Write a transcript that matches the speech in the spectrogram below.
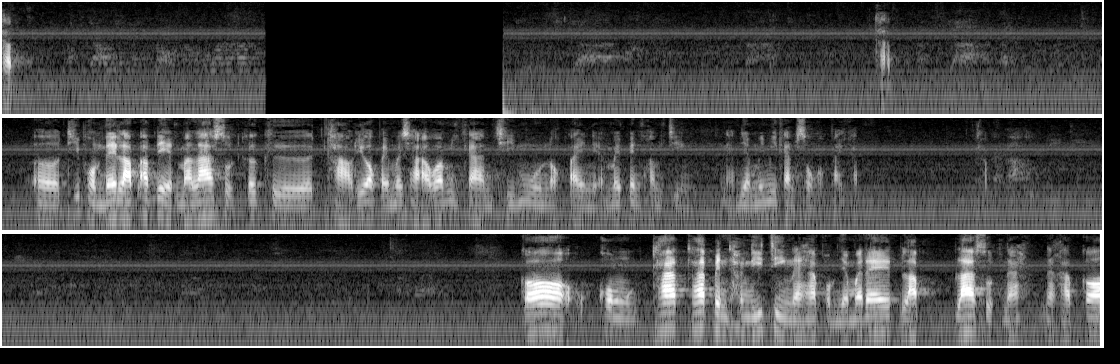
ครับครับเอ่อที่ผมได้รับอัปเดตมาล่าสุดก็คือข่าวที่ออกไปเมื่อเช้าว่ามีการชี้มูลออกไปเนี่ยไม่เป็นความจริงนะยังไม่มีการส่งออกไปครับ ก็คงถ้าถ้าเป็นทางนี้จริงนะครับ ผมยังไม่ได้รับล่าสุดนะนะครับ ก็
